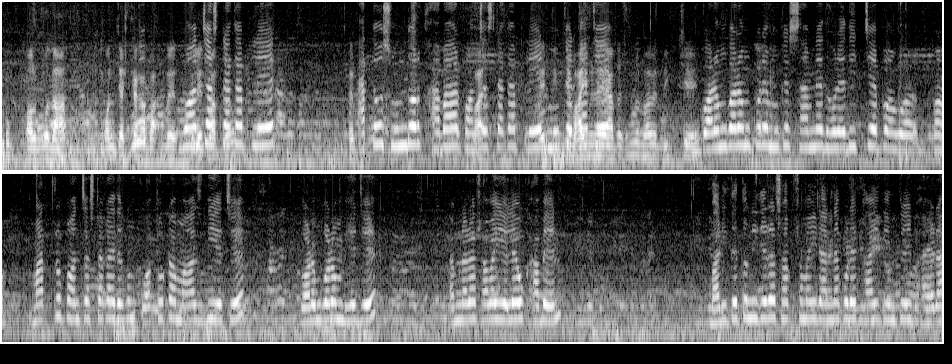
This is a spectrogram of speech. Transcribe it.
খুব অল্প দাম পঞ্চাশ টাকা পঞ্চাশ টাকা প্লেট এত সুন্দর খাবার পঞ্চাশ টাকা প্লেট মুখের কাছে গরম গরম করে মুখের সামনে ধরে দিচ্ছে মাত্র পঞ্চাশ টাকায় দেখুন কতটা মাছ দিয়েছে গরম গরম ভেজে। আপনারা সবাই এলেও খাবেন। বাড়িতে তো নিজেরা সব সময় রান্না করে খাই কিন্তু এই ভাইয়েরা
